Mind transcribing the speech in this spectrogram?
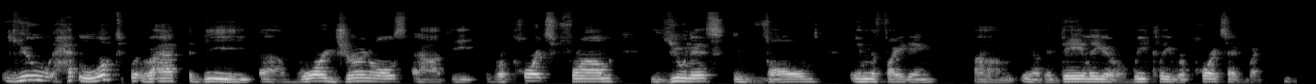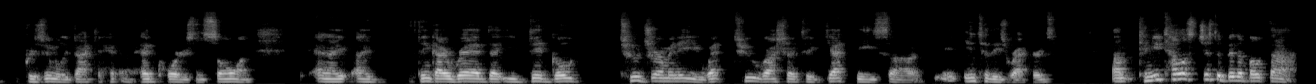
you looked at the uh, war journals, uh, the reports from units involved in the fighting, um, you know, the daily or weekly reports that went presumably back to headquarters and so on. And I, I think I read that you did go to Germany, you went to Russia to get these uh, into these records. Um, can you tell us just a bit about that?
